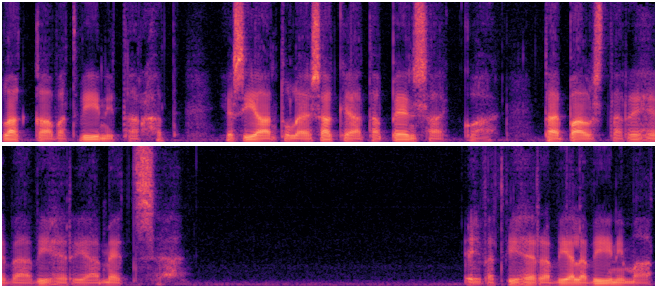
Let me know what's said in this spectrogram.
lakkaavat viinitarhat ja sijaan tulee sakeata pensaikkoa tai palsta rehevää viheriää metsää. Eivät viherä vielä viinimaat,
